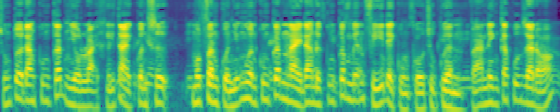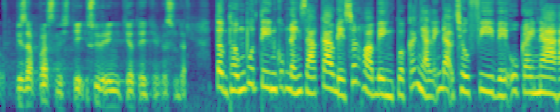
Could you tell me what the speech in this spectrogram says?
chúng tôi đang cung cấp nhiều loại khí tài quân sự. Một phần của những nguồn cung cấp này đang được cung cấp miễn phí để củng cố chủ quyền và an ninh các quốc gia đó. Tổng thống Putin cũng đánh giá cao đề xuất hòa bình của các nhà lãnh đạo châu Phi về Ukraine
